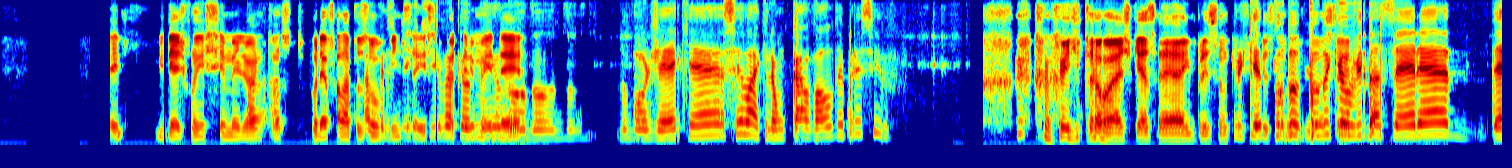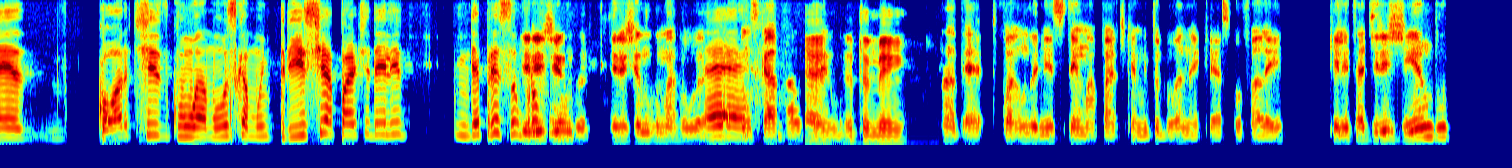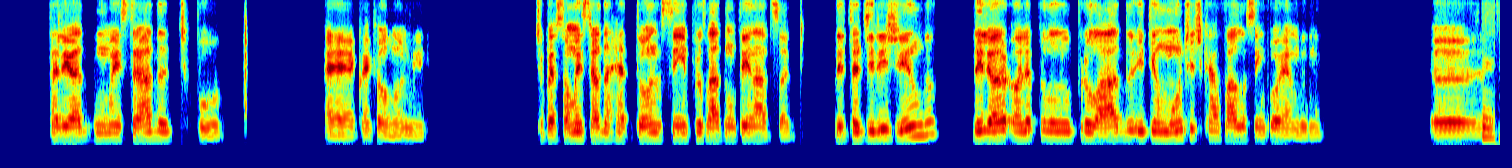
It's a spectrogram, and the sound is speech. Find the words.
ideia de conhecer melhor. A- Então, se tu puder falar pros A ouvintes aí, só perspectiva pra que eu terem uma ideia. do, do, do, do BoJack é, sei lá, que ele é um cavalo depressivo. então, acho que essa é a impressão que Porque tudo, tudo que eu vi da série é, é corte com uma música muito triste e a parte dele em depressão profunda. Dirigindo, dirigindo numa rua, É. com os cavalos É, eu também. Não, é, falando nisso, tem uma parte que é muito boa, né? Que é essa que eu falei, que ele tá dirigindo, tá ligado? Numa estrada, tipo. É, como é que é o nome? Tipo, é só uma estrada retona, assim, e pros lados não tem nada, sabe? Ele tá dirigindo, ele olha, pro, pro lado e tem um monte de cavalo, assim, correndo, né? Ah,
